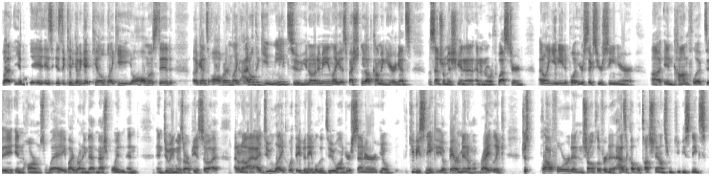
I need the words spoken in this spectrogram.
But you know, is is the kid going to get killed like he almost did against Auburn? Like I don't think you need to. You know what I mean? Like especially upcoming here against a Central Michigan and a Northwestern. I don't think you need to put your six year senior uh, in conflict in, harm's way by running that mesh point and and doing those RPS. So I, I don't know. I, I do like what they've been able to do under center. You know, QB sneak, you know, bare minimum, right? Like just plow forward. And Sean Clifford has a couple touchdowns from QB sneaks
